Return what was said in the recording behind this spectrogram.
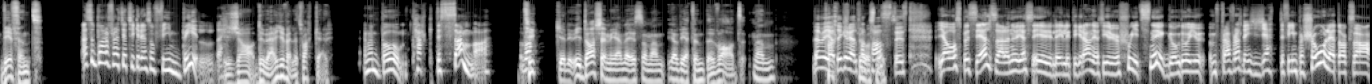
det är fint. Alltså bara för att jag tycker det är en så fin bild. Ja, du är ju väldigt vacker. Ja, men boom, tack detsamma. Va? Tycker du? Idag känner jag mig som en, jag vet inte vad, men Nej, men jag tycker det är helt det fantastiskt. Ja, och speciellt så här, nu jag ser dig lite grann, jag tycker du är skitsnygg och du har ju framförallt en jättefin personlighet också.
